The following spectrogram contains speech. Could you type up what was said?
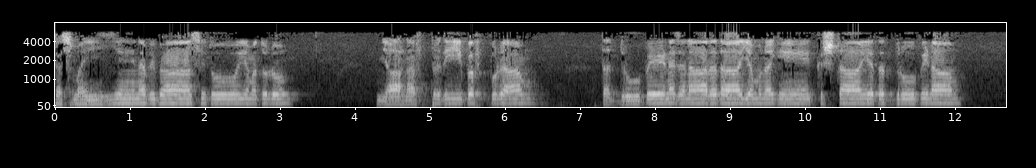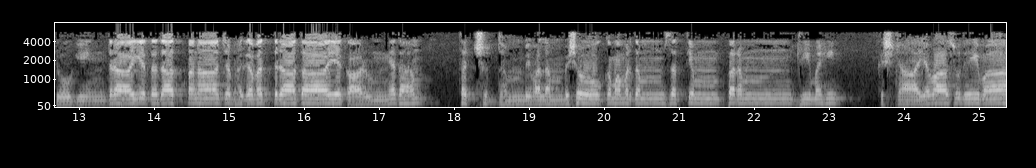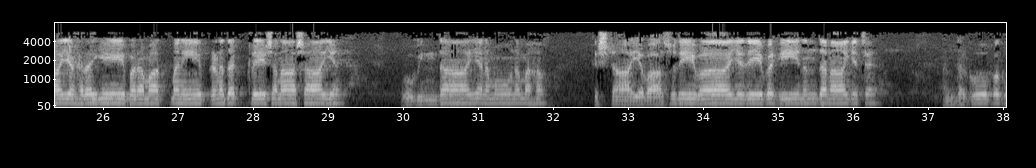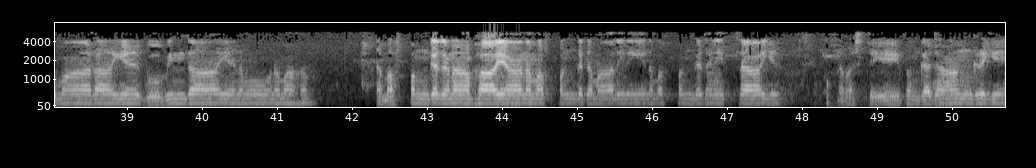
कस्मै येन विभासितोऽयमतुलो ज्ञानः प्रदीपः पुराम् तद्रूपेण जनारदाय मुनये कृष्णाय तद्रूपिणाम् योगीन्द्राय तदात्मना च भगवद्राताय कारुण्यताम् तच्छुद्धम् विमलम् विशोकममृतम् सत्यम् परम् धीमहि कृष्णाय वासुदेवाय हरये परमात्मने प्रणतक्लेशनाशाय गोविन्दाय नमो नमः कृष्णाय वासुदेवाय देवकीनन्दनाय च नन्दगोपकुमाराय गोविन्दाय नमो नमः नमः पङ्कजनाभाय नमः पङ्कजमालिने नमः पङ्कजनेत्राय नमस्ते पङ्कजाङ्घ्रये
